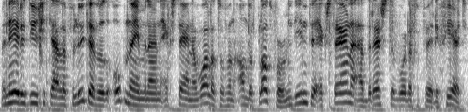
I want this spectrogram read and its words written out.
Wanneer u digitale valuta wilt opnemen naar een externe wallet of een ander platform, dient de externe adres te worden geverifieerd.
